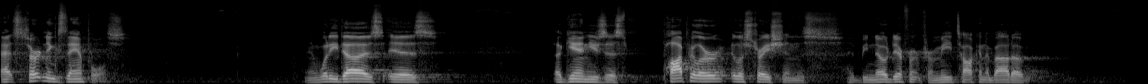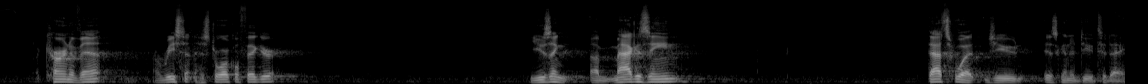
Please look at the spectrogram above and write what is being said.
at certain examples. And what he does is, again, uses popular illustrations. It'd be no different from me talking about a, a current event, a recent historical figure, using a magazine. That's what Jude is going to do today.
